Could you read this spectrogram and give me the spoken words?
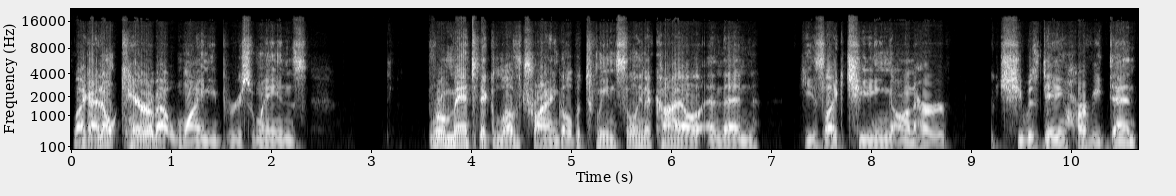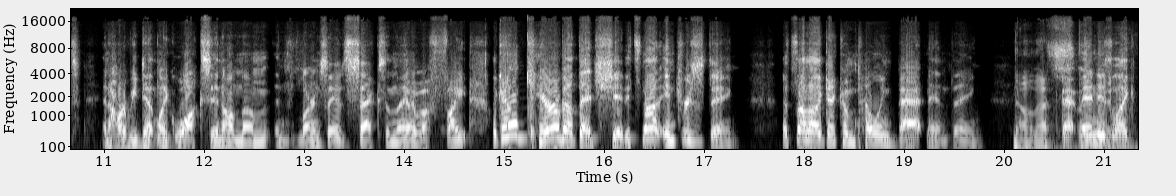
Like I don't care about whiny Bruce Wayne's romantic love triangle between Selina Kyle and then he's like cheating on her. She was dating Harvey Dent, and Harvey Dent like walks in on them and learns they have sex and they have a fight. Like I don't care about that shit. It's not interesting. That's not like a compelling Batman thing. No, that's Batman is like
